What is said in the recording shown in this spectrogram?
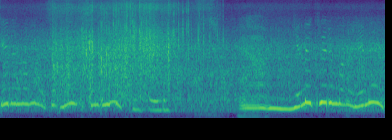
Gelin lan. Sen, ben, sen ölmüşsün söyledim. Yemek verin bana yemek.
